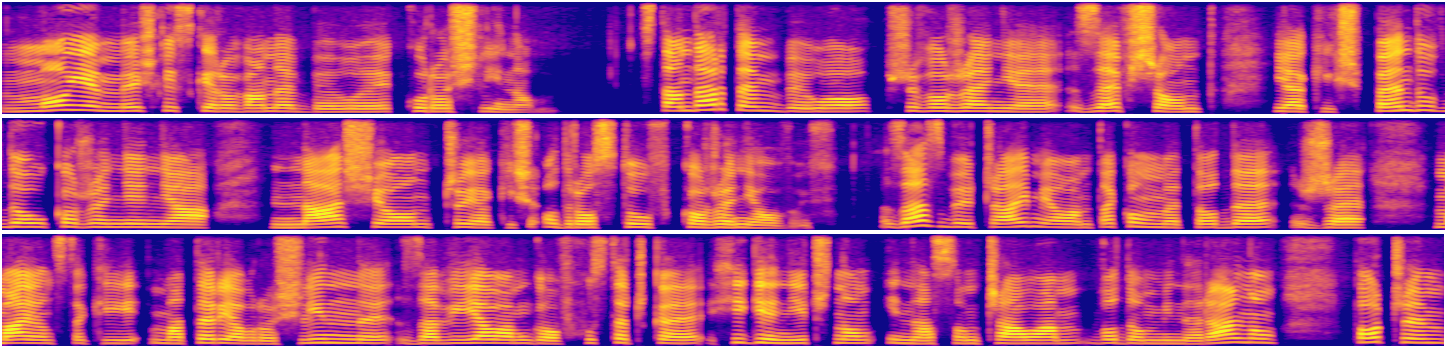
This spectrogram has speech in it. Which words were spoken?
moje myśli skierowane były ku roślinom. Standardem było przywożenie zewsząd jakichś pędów do ukorzenienia, nasion czy jakichś odrostów korzeniowych. Zazwyczaj miałam taką metodę, że mając taki materiał roślinny, zawijałam go w chusteczkę higieniczną i nasączałam wodą mineralną, po czym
